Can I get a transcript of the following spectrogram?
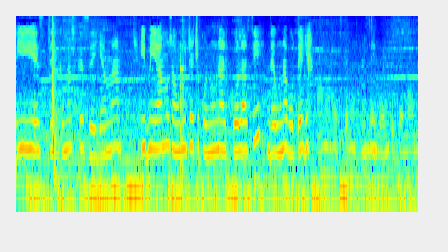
y este cómo es que se llama y miramos a un muchacho con un alcohol así de una botella. Ah, es que no, no Así. ven que te mando.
